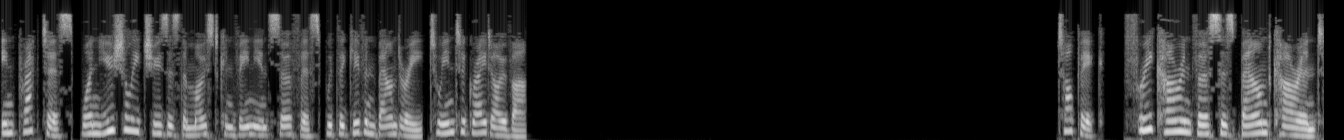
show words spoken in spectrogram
In practice, one usually chooses the most convenient surface with the given boundary to integrate over. Topic: Free current versus bound current.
